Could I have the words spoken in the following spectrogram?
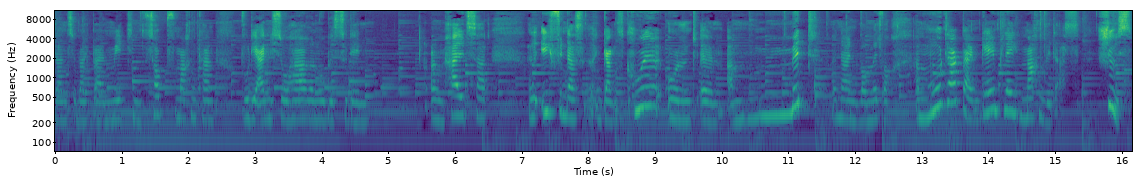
dann zum Beispiel beim Mädchen Zopf machen kann, wo die eigentlich so Haare nur bis zu den ähm, Hals hat. Also ich finde das ganz cool und ähm, am Mitt, nein, warum Mittwoch, am Montag beim Gameplay machen wir das. Tschüss.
